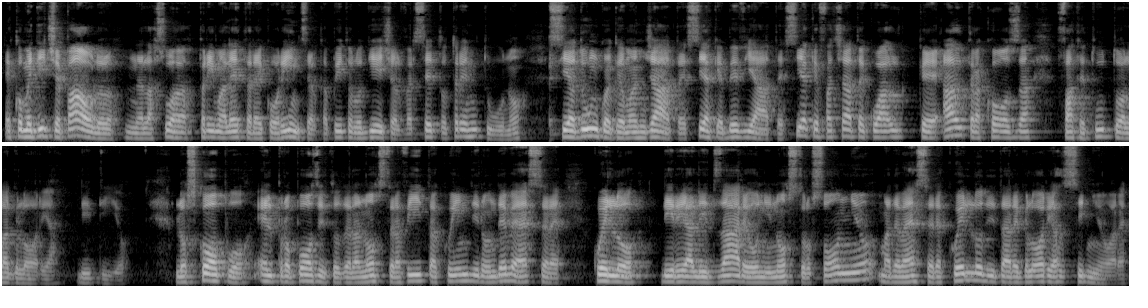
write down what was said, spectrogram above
E come dice Paolo nella sua prima lettera ai Corinzi, al capitolo 10, al versetto 31, sia dunque che mangiate, sia che beviate, sia che facciate qualche altra cosa, fate tutto alla gloria di Dio. Lo scopo e il proposito della nostra vita quindi non deve essere quello di realizzare ogni nostro sogno, ma deve essere quello di dare gloria al Signore,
